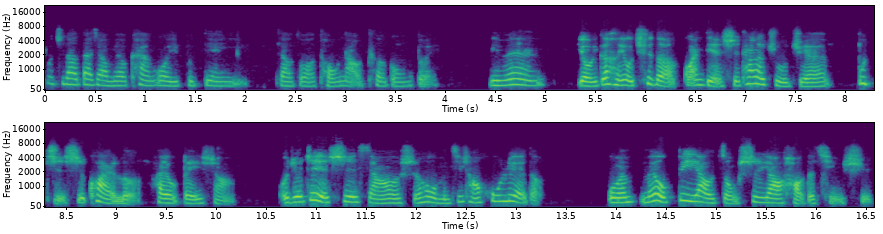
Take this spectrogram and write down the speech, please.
不知道大家有没有看过一部电影，叫做《头脑特工队》，里面有一个很有趣的观点是，它的主角不只是快乐，还有悲伤。我觉得这也是想要时候我们经常忽略的，我们没有必要总是要好的情绪，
